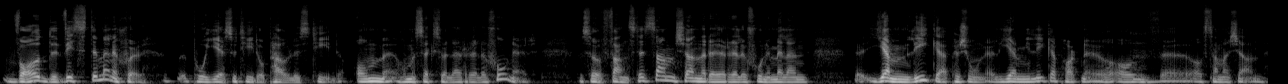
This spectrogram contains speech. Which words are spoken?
vad visste människor på Jesu tid och Paulus tid om homosexuella relationer? Så fanns det samkönade relationer mellan eh, jämlika personer, eller jämlika partner av, eh, av samma kön.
